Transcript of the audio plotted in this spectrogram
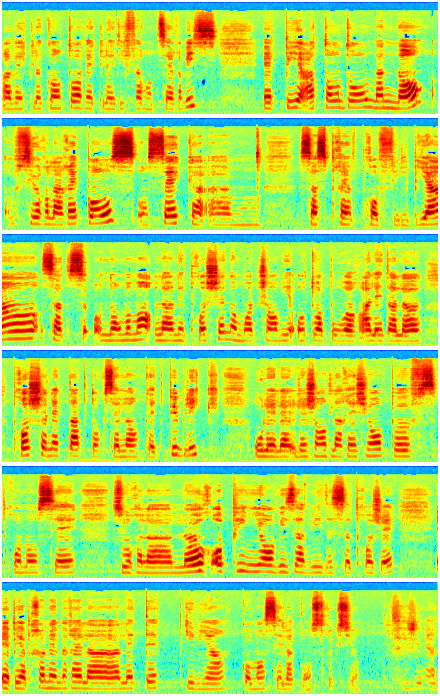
avec le canton, avec les différents services. Et puis attendons maintenant sur la réponse. On sait que euh, ça se profile bien. Normalement, l'année prochaine, au mois de janvier, on doit pouvoir aller dans la prochaine étape. Donc, c'est l'enquête publique où les, gens de la région peuvent se prononcer sur leur opinion vis-à-vis -vis de ce projet. Et puis après, on aimerait l'été qui vient commencer la construction. C'est génial.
